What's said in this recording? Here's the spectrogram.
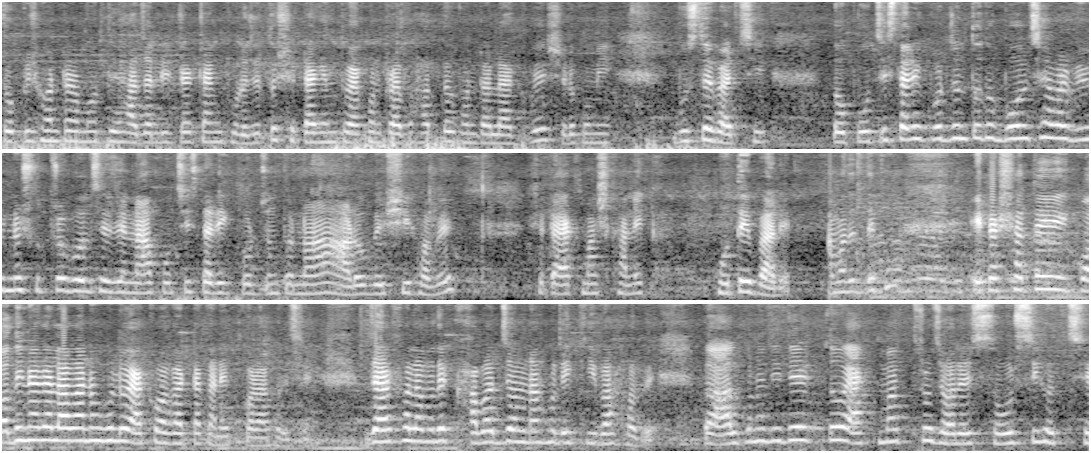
চব্বিশ ঘণ্টার মধ্যে হাজার লিটার ট্যাঙ্ক ভরে যেত, সেটা কিন্তু এখন প্রায় বাহাত্তর ঘণ্টা লাগবে, সেরকমই বুঝতে পারছি। তো পঁচিশ তারিখ পর্যন্ত তো বলছে, আবার বিভিন্ন সূত্র বলছে যে না, পঁচিশ তারিখ পর্যন্ত না, আরও বেশি হবে। সেটা এক মাস খানেক হতে পারে। আমাদের দেখুন, এটার সাথে কদিন আগে লাগানো হলো অ্যাকোয়াগার্ডটা কানেক্ট করা হয়েছে। যার ফলে আমাদের খাবার জল না হলে কী বা হবে? তো আলপনাদিদের তো একমাত্র জলের সোর্সই হচ্ছে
